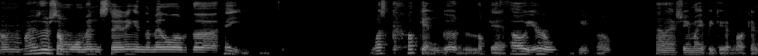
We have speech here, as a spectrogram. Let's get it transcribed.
Um, why is there some woman standing in the middle of the, hey, what's cooking good look at? Oh, you're, you, oh, well, actually, you might be good looking.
